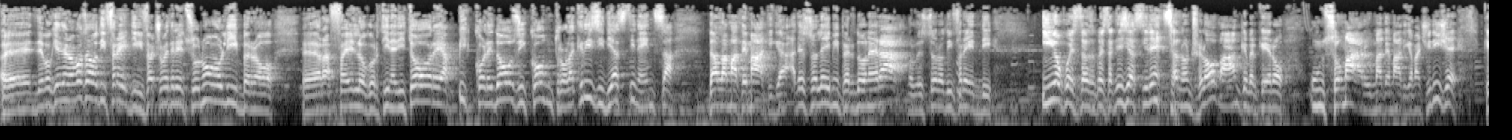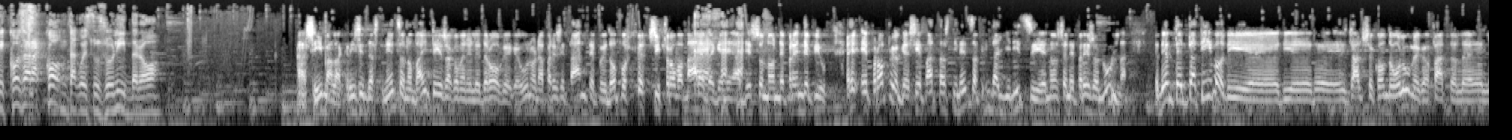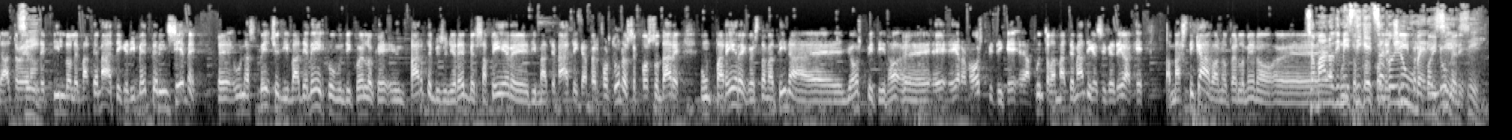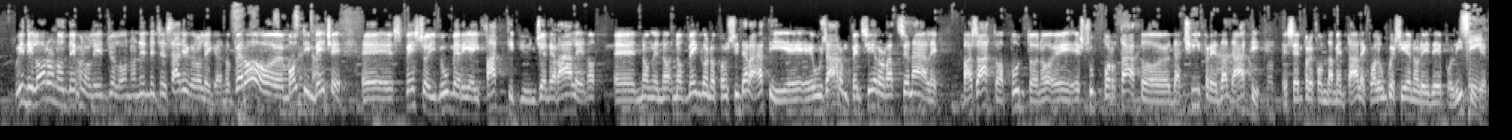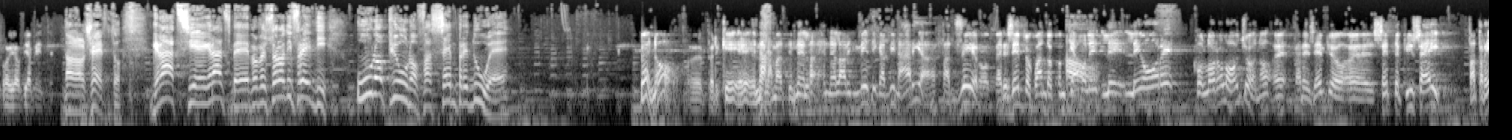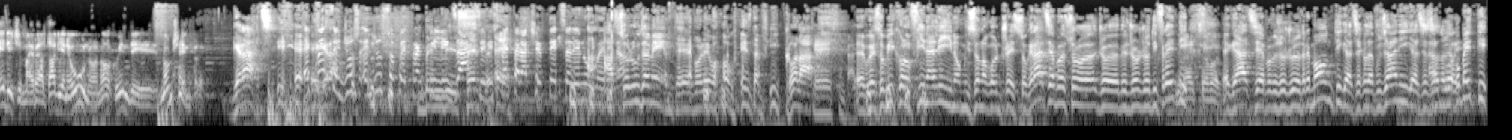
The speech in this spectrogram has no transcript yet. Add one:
Eh, devo chiedere una cosa di Freddi, vi faccio vedere il suo nuovo libro, eh, Raffaello Cortina Editore, a piccole dosi contro la crisi di astinenza dalla matematica. Adesso lei mi perdonerà, professore Di Freddi, io questa, questa crisi di astinenza non ce l'ho, ma anche perché ero un somaro in matematica. Ma ci dice che cosa racconta questo suo libro? Ah sì, ma la crisi d'astinenza non va intesa come nelle droghe, che uno ne ha prese tante e poi dopo si trova male perché adesso non ne prende più. È, è, proprio che si è fatta astinenza fin dagli inizi e non se n'è preso nulla. Ed è un tentativo di, eh, di eh, già il secondo volume che ho fatto, l'altro sì. erano le pillole matematiche, di mettere insieme eh, una specie di vademecum di quello che in parte bisognerebbe sapere di matematica. Per fortuna se posso dare un parere questa mattina eh, gli ospiti no? Eh, erano ospiti che appunto la matematica si vedeva che la masticavano perlomeno. Eh, Insomma, hanno dimestichezza con, con, i numeri. Sì, sì. Quindi loro non devono leggerlo, non è necessario che lo leggano, però eh, molti invece eh, spesso i numeri e i fatti più in generale no, eh, non, no, non, vengono considerati e, e, usare un pensiero razionale basato appunto no, e, e, supportato da cifre e da dati è sempre fondamentale, qualunque siano le idee politiche sì. poi ovviamente. No, no, certo. Grazie, grazie. Eh, professor Di Freddi, uno più uno fa sempre due? Beh no, eh, perché eh, nella, nella, nell'aritmetica binaria fa zero. Per esempio quando contiamo oh. le, le, le, ore con l'orologio, no? eh, per esempio eh, 7 più 6 fa 13, ma in realtà viene 1, no? quindi non sempre. Grazie. E questo Gra è, giusto, è, giusto, per tranquillizzarsi Bellissimo. rispetto eh, alla certezza dei numeri. Assolutamente, no? volevo questa piccola, eh, questo piccolo finalino mi sono concesso. Grazie al professor Giorgio Di Freddi, grazie, eh, grazie al professor Giulio Tremonti, grazie a Claudia Fusani, grazie a Sandro Iacometti.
